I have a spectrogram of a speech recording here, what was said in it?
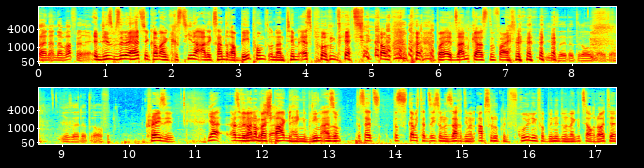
Einen an der Waffel, ey. In diesem Sinne herzlich willkommen an Christina Alexandra B. und an Tim S. Herzlich willkommen bei, bei Sandkastenverein. Ihr seid da drauf, Alter. Ihr seid da drauf. Crazy. Ja, also wir waren noch bei Spargel hängen geblieben. Also das ist jetzt, das ist glaube ich tatsächlich so eine Sache, die man absolut mit Frühling verbindet. Und da gibt es ja auch Leute,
